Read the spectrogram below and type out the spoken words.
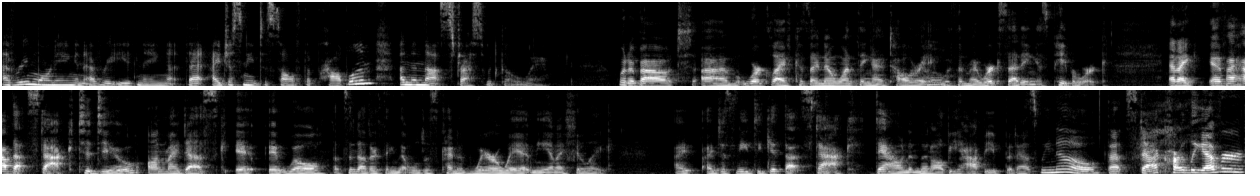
every morning and every evening that I just need to solve the problem, and then that stress would go away. What about um, work life? Because I know one thing I tolerate oh. within my work setting is paperwork. And I, if I have that stack to do on my desk, it, it will, that's another thing that will just kind of wear away at me. And I feel like I, I just need to get that stack down and then I'll be happy. But as we know, that stack hardly ever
